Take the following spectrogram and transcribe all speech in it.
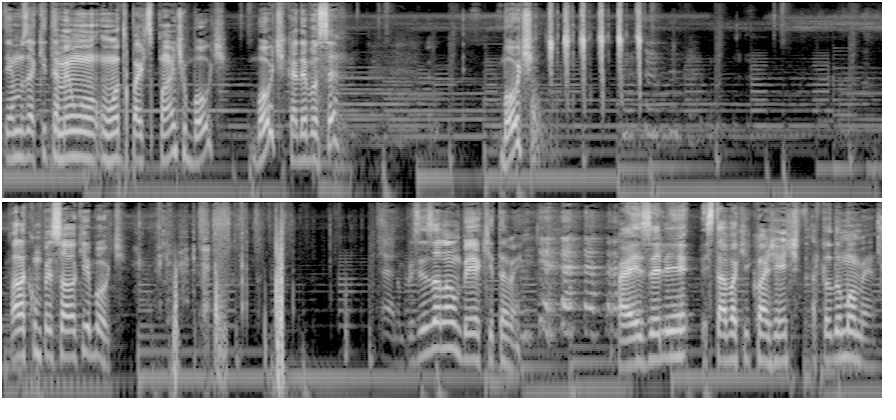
Temos aqui também um, um outro participante, o Bolt. Bolt, cadê você? Bolt? Fala com o pessoal aqui, Bolt. É, não precisa lamber aqui também. Mas ele estava aqui com a gente a todo momento.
